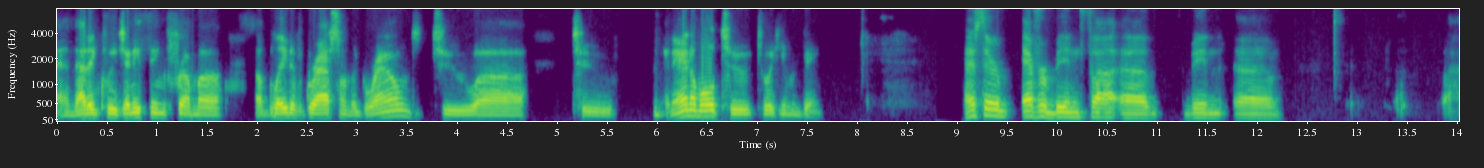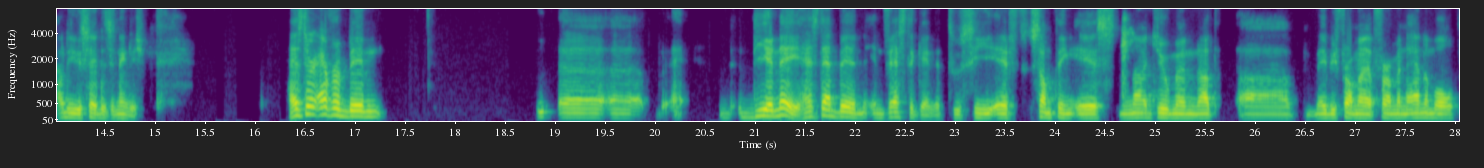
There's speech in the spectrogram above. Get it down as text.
and that includes anything from a, a blade of grass on the ground to uh, to an animal to to a human being. Has there ever been uh, been uh, how do you say this in English? Has there ever been uh, uh DNA? Has that been investigated to see if something is not human, not uh, maybe from a from an animal?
